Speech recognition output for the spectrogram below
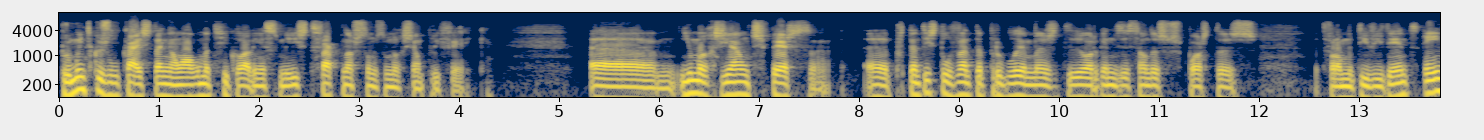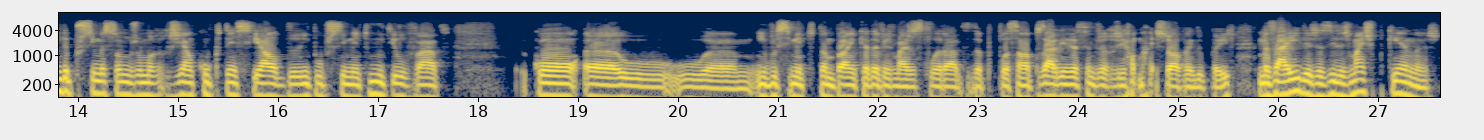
por muito que os locais tenham alguma dificuldade em assumir isto, de facto nós somos uma região periférica. Uh, e uma região dispersa. Uh, portanto, isto levanta problemas de organização das respostas de forma muito evidente. Ainda por cima, somos uma região com potencial de empobrecimento muito elevado, com uh, o, o um, envelhecimento também cada vez mais acelerado da população, apesar de ainda sermos a região mais jovem do país. Mas há ilhas, as ilhas mais pequenas,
